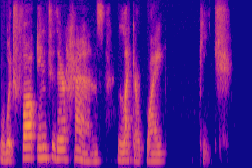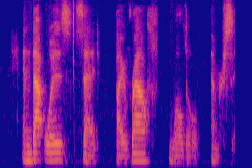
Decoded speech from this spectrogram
would fall into their hands like a ripe peach. And that was said by Ralph Waldo Emerson.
